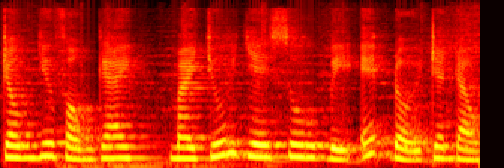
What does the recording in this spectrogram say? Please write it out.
trông như vòng gai mà Chúa Giêsu bị ép đội trên đầu.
